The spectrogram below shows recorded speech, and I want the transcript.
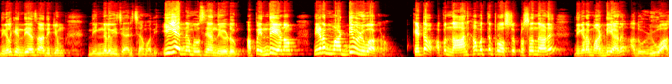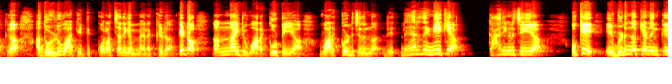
നിങ്ങൾക്ക് എന്ത് ചെയ്യാൻ സാധിക്കും? നിങ്ങൾ വിചാരിച്ചാൽ മതി. ഈ എൻ എം ഞാൻ നേടും. അപ്പോൾ എന്ത് ചെയ്യണം? നിങ്ങളുടെ മടി ഒഴിവാക്കണം. കേട്ടോ? അപ്പം നാലാമത്തെ പ്രശ്നം പ്രശ്നം എന്താണ്? നിങ്ങളുടെ മടിയാണ് അത് ഒഴിവാക്കുക. അത് ഒഴിവാക്കിയിട്ട് കുറച്ചധികം മെനക്കിടുക. കേട്ടോ? നന്നായിട്ട് വർക്കൗട്ട് ചെയ്യുക. വർക്കൗട്ട് ചെയ്ത് നേരത്തെ എണീക്കുക. കാര്യങ്ങൾ ചെയ്യുക. ഓക്കെ എവിടെ നിന്നൊക്കെയാണ് നിങ്ങൾക്ക്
